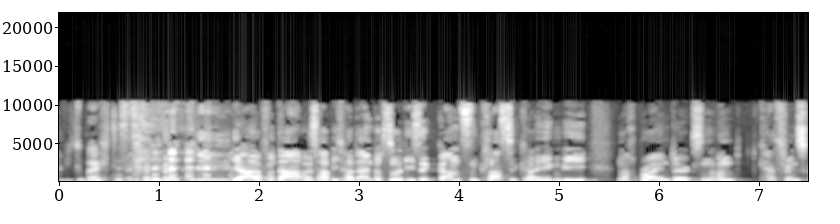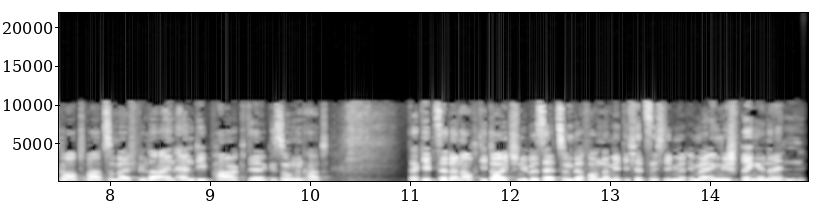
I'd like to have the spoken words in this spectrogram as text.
Wie du möchtest. ja, von da aus habe ich halt einfach so diese ganzen Klassiker irgendwie nach Brian Dirksen und Catherine Scott war zum Beispiel da ein Andy Park, der gesungen hat. Da gibt's ja dann auch die deutschen Übersetzungen davon, damit ich jetzt nicht immer, immer Englisch bringe. Ne?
